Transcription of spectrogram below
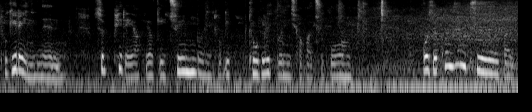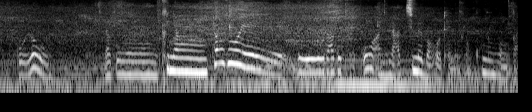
독일에 있는 숲이래요. 여기 주인분이 독일, 독일 분이셔가지고 곳곳에 콘센트가 있고요. 여기는 그냥 평소에 놀아도 되고 아니면 아침을 먹어도 되는 그런 공용 공간.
